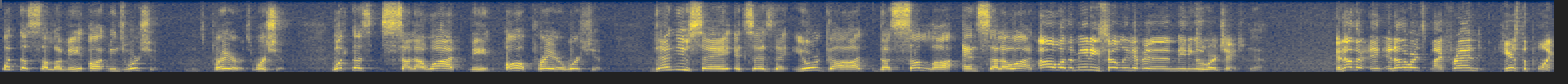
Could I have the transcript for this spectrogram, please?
what does salah mean? Oh, it means worship. It's prayer, it's worship. What does salawat mean? Oh, prayer, worship. Then you say, it says that your God does salah and salawat. Oh, well, the meaning's totally different. The meaning of the word changed. Yeah. In other, in, in other words, my friend, here's the point.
